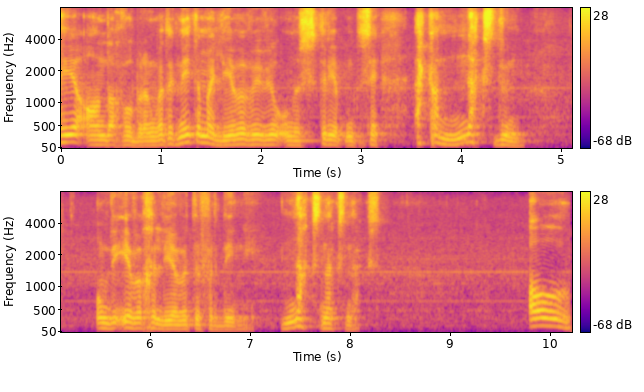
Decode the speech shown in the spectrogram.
eie aandag wil bring, wat ek net in my lewe wil onderstreep om te sê, ek kan niks doen om die ewige lewe te verdien nie. Niks, niks, niks. Al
